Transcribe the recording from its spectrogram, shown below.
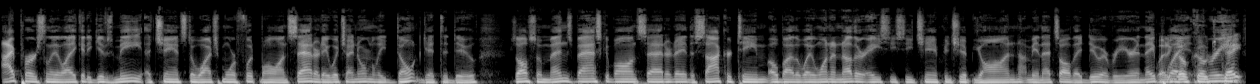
I personally like it. It gives me a chance to watch more football on Saturday, which I normally don't get to do. There's also men's basketball on Saturday. The soccer team, oh, by the way, won another ACC championship. Yawn. I mean, that's all they do every year. And they Way play go, three Kate.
